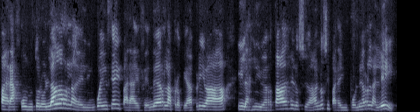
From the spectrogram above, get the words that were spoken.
para controlar la delincuencia y para defender la propiedad privada y las libertades de los ciudadanos y para imponer la ley.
